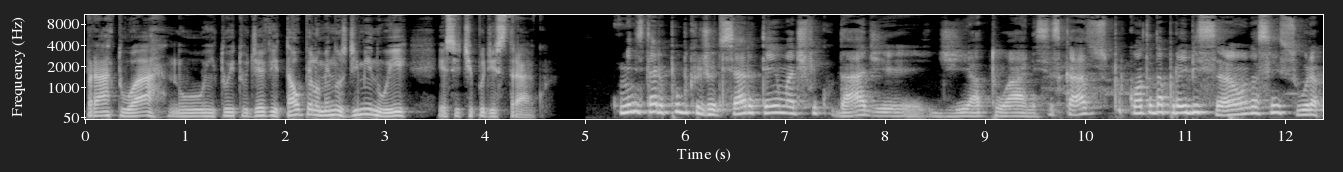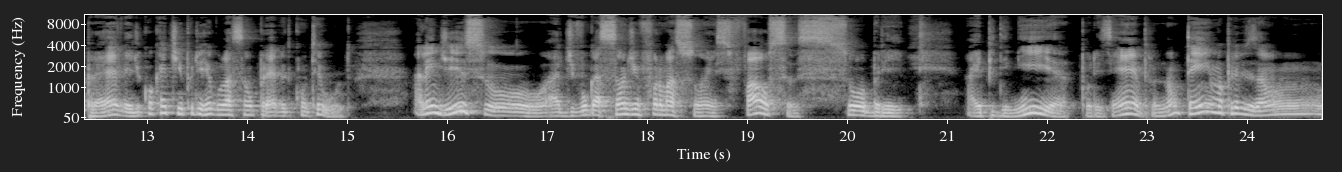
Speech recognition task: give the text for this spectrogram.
para atuar no intuito de evitar ou pelo menos diminuir esse tipo de estrago? O Ministério Público e o Judiciário tem uma dificuldade de atuar nesses casos por conta da proibição da censura prévia, de qualquer tipo de regulação prévia do conteúdo. Além disso, a divulgação de informações falsas sobre a epidemia, por exemplo, não tem uma previsão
